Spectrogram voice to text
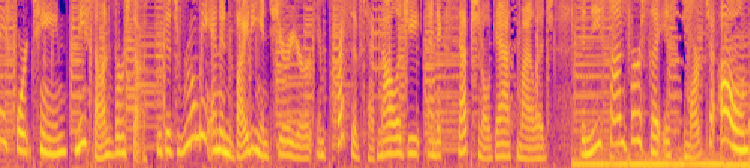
2014 Nissan Versa. With its roomy and inviting interior, impressive technology, and exceptional gas mileage, the Nissan Versa is smart to own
